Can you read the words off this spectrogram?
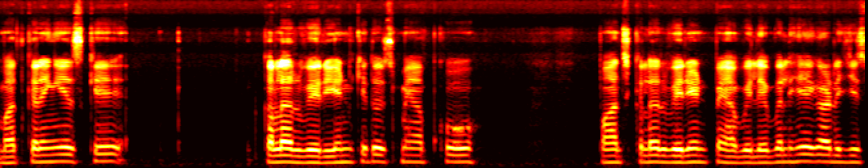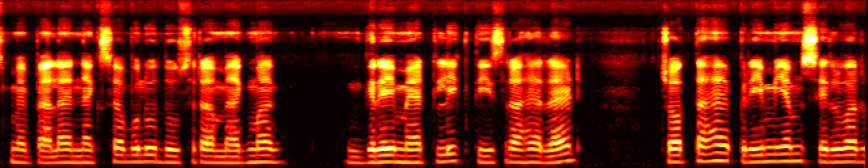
बात करेंगे इसके कलर वेरिएंट की तो इसमें आपको पाँच कलर वेरिएंट में अवेलेबल है गाड़ी, जिसमें पहला है नेक्सा ब्लू दूसरा मैग्मा ग्रे मैटलिक तीसरा है रेड चौथा है प्रीमियम सिल्वर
